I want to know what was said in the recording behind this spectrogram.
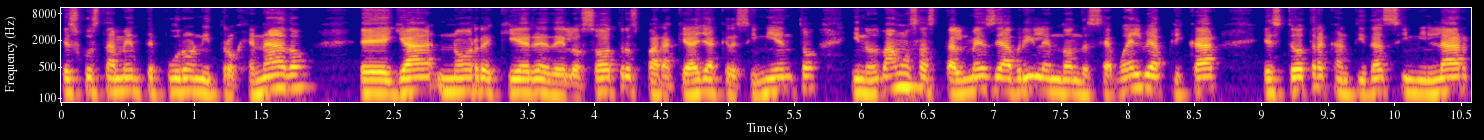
es justamente puro nitrogenado, eh, ya no requiere de los otros para que haya crecimiento y nos vamos hasta el mes de abril en donde se vuelve a aplicar este otra cantidad similar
